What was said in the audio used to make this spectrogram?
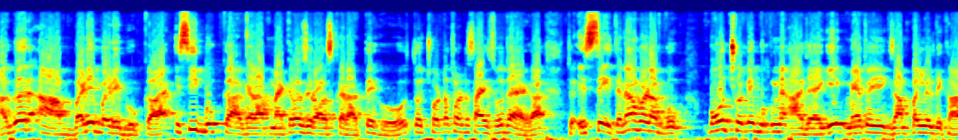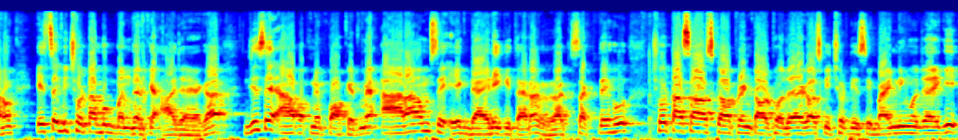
अगर आप बड़े बड़े बुक का, इसी बुक का अगर आप माइक्रोजिरोस कराते हो तो छोटा छोटा साइज़ हो जाएगा। तो इससे इतना बड़ा बुक बहुत छोटे बुक में आ जाएगी। मैं तो ये एग्ज़ाम्पल दिखा रहा हूँ, इससे भी छोटा बुक बन करके आ जाएगा, जिसे आप अपने पॉकेट में आराम से एक डायरी की तरह रख सकते हो। छोटा सा उसका प्रिंट आउट हो जाएगा, उसकी छोटी सी बाइंडिंग हो जाएगी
